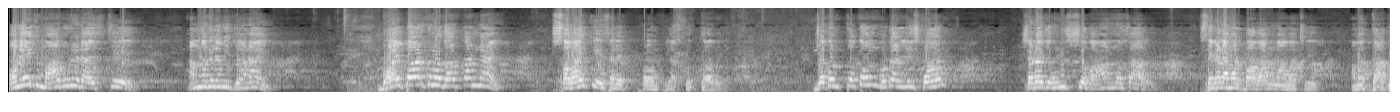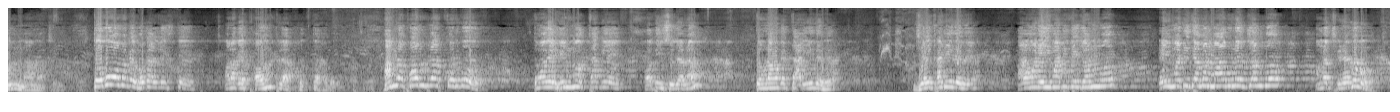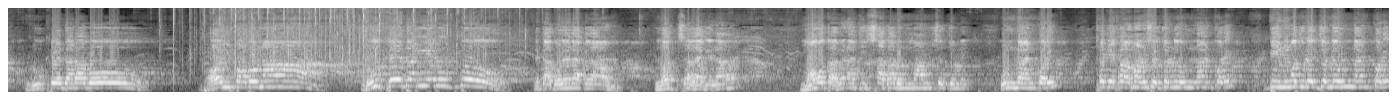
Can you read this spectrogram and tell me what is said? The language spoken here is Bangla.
অনেক মা বোনেরা এসছে। আপনাদের আমি জানাই, ভয় পাওয়ার কোনো দরকার নাই। সবাইকে এসারে ফর্ম ফিল করতে হবে। যখন প্রথম ভোটার লিস্ট হয়, সেটা হচ্ছে উনিশশো বাহান্ন সাল। সেখানে আমার বাবার নাম আছে, আমার দাদুর নাম আছে। তবুও আমাকে ভোটার লিস্টে আমাকে ফর্ম ফিল করতে হবে। আমরা ফর্ম ফিল করব। তোমাদের হিম্মত থাকলে, অতি সুজানা, তোমরা আমাকে তাড়িয়ে দেবে, জেল খাটিয়ে দেবে। আর আমার এই মাটিতে জন্ম, এই মাটিতে আমার মা বোনের জন্ম, আমরা ছেড়ে দেবো, রুখে দাঁড়াবো। ভয় পাবো না, রুখে দাঁড়িয়ে রুখবো। এটা বলে রাখলাম, লজ্জা লাগে না। মমতা ব্যানার্জি সাধারণ মানুষের জন্য উন্নয়ন করে খেটে খাওয়া মানুষের জন্য উন্নয়ন করে দিন মজুরের জন্য উন্নয়ন করে।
